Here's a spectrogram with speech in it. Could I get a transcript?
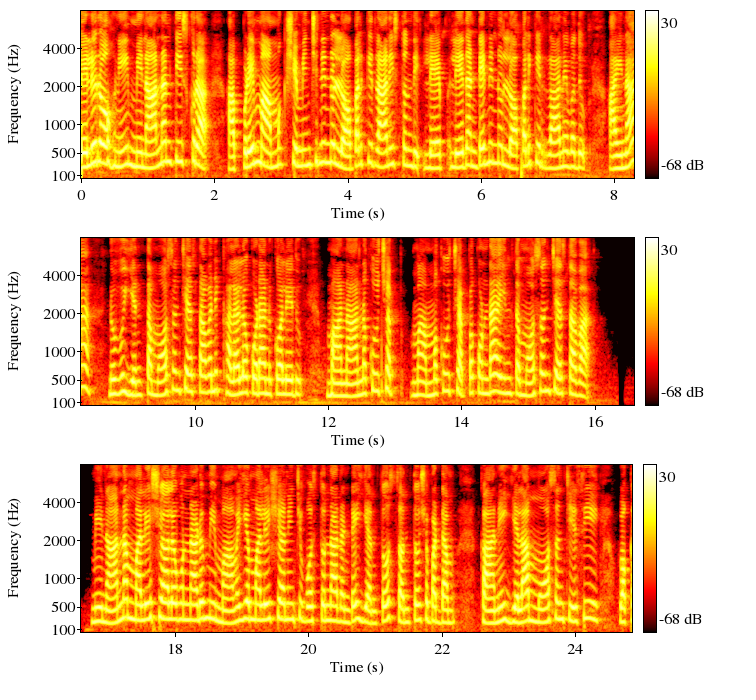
వెళ్ళు రోహిణి మీ నాన్నని తీసుకురా. అప్పుడే మా అమ్మ క్షమించి నిన్ను లోపలికి రానిస్తుంది. లే లేదంటే నిన్ను లోపలికి రానివ్వదు. అయినా నువ్వు ఎంత మోసం చేస్తావని కలలో కూడా అనుకోలేదు. మా నాన్నకు చెప్ మా అమ్మకు చెప్పకుండా ఇంత మోసం చేస్తావా? మీ నాన్న మలేషియాలో ఉన్నాడు మీ మామయ్య మలేషియా నుంచి వస్తున్నాడంటే ఎంతో సంతోషపడ్డాం. కానీ ఇలా మోసం చేసి ఒక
